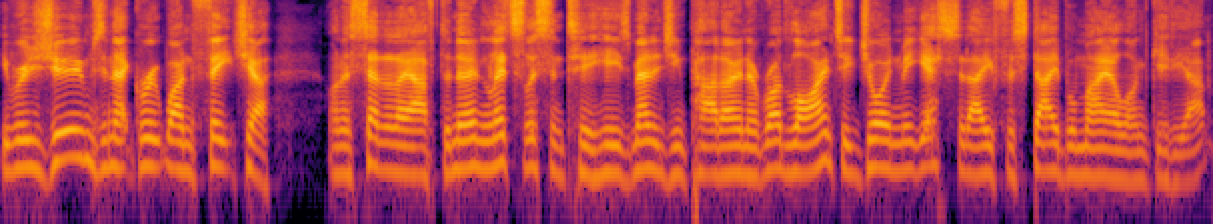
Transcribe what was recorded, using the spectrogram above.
He resumes in that Group 1 feature on a Saturday afternoon. Let's listen to his managing part owner, Rod Lyons, who joined me yesterday for Stable Mail on Giddy Up.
